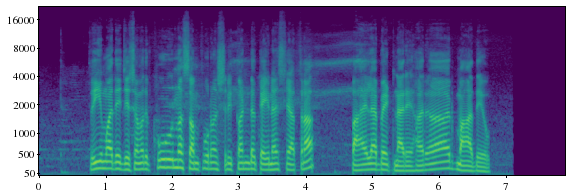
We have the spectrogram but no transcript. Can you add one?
थ्रीमध्ये ज्याच्यामध्ये पूर्ण संपूर्ण श्रीखंड कैलास यात्रा पाहायला भेटणार आहे. हर हर महादेव.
